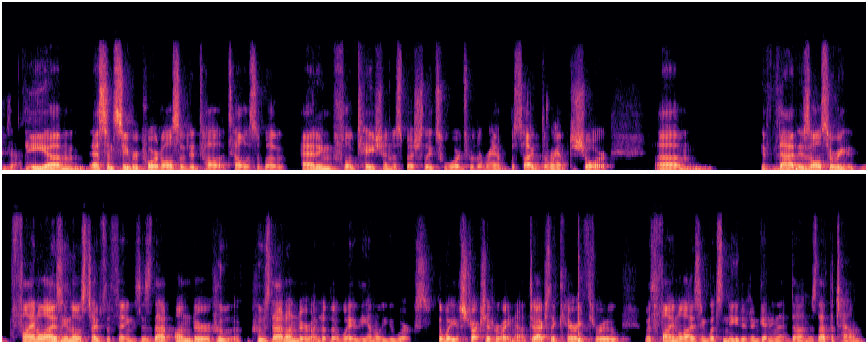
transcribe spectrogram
Exactly. The um, SNC report also did tell, tell us about adding flotation, especially towards where the ramp, beside the ramp to shore. Um, if that is also re- finalizing those types of things, is that under who? Who's that under? Under the way the MOU works, the way you've structured it right now, to actually carry through with finalizing what's needed and getting that done. Is that the town?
